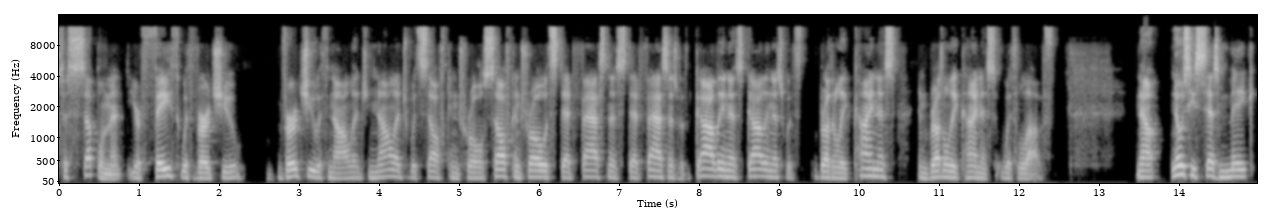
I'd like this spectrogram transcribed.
to supplement your faith with virtue virtue with knowledge, knowledge with self control, self control with steadfastness, steadfastness with godliness, godliness with brotherly kindness, and brotherly kindness with love. Now, notice he says, make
